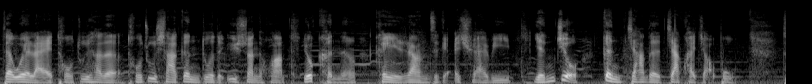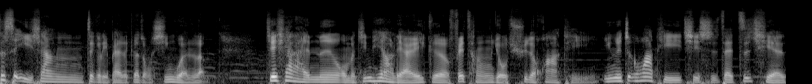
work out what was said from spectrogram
在未来投注他的投注下更多的预算的话，有可能可以让这个 HIV 研究更加的加快脚步。这是以上这个礼拜的各种新闻了。接下来呢，我们今天要聊一个非常有趣的话题，因为这个话题其实在之前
